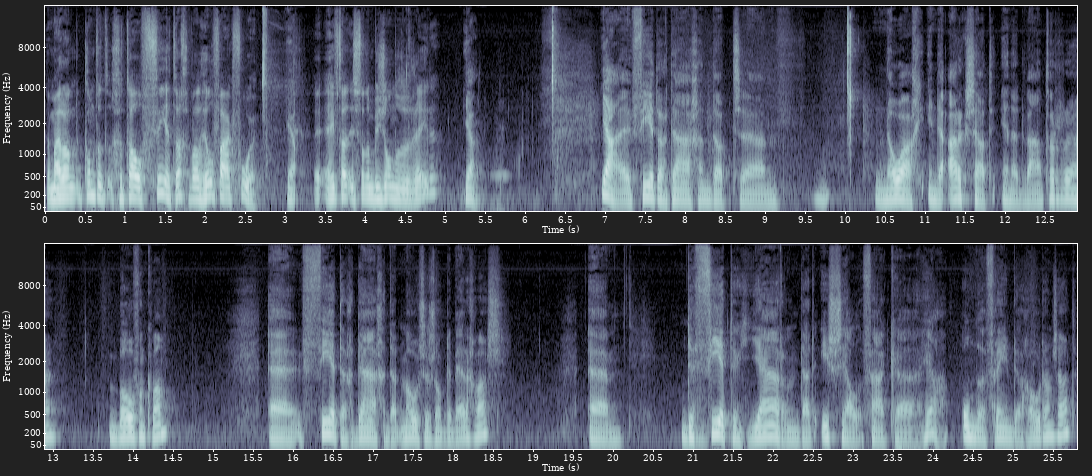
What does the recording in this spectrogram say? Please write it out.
Maar dan komt het getal 40 wel heel vaak voor. Ja. Eh, Heeft dat, is dat een bijzondere reden? Ja. Ja, eh, 40 dagen dat ehm, Noach in de ark zat en het water eh, boven kwam. Eh 40 dagen dat Mozes op de berg was. Ehm, de 40 jaren dat Israël vaak eh, ja, onder vreemde goden zat.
